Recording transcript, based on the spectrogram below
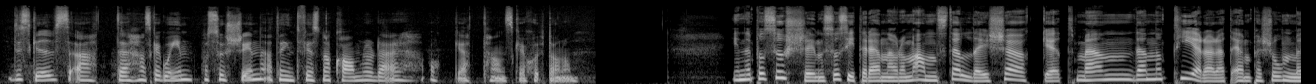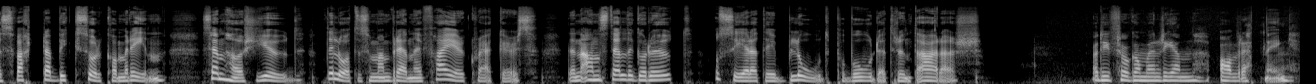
Det skrivs att eh, han ska gå in på sushin, att det inte finns några kameror där och att han ska skjuta honom. Inne på sushin så sitter en av de anställda i köket men den noterar att en person med svarta byxor kommer in. Sen hörs ljud. Det låter som man bränner firecrackers. Den anställde går ut och ser att det är blod på bordet runt Arash. Ja, det är fråga om en ren avrättning.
